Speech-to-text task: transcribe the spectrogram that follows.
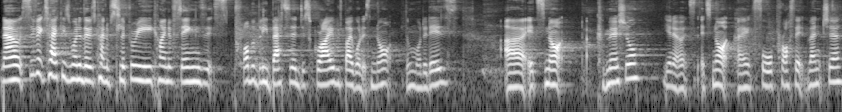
Now, civic tech is one of those kind of slippery kind of things. It's probably better described by what it's not than what it is. Uh, it's not commercial, you know, it's, it's not a for-profit venture.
